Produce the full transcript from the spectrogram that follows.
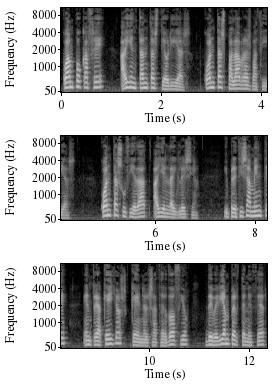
Cuán poca fe hay en tantas teorías, cuántas palabras vacías, cuánta suciedad hay en la Iglesia, y precisamente entre aquellos que en el sacerdocio deberían pertenecer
